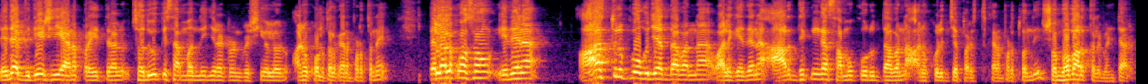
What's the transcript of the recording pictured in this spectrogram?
లేదా విదేశీయాన ప్రయత్నాలు చదువుకి సంబంధించినటువంటి విషయంలో అనుకూలతలు కనపడుతున్నాయి. పిల్లల కోసం ఏదైనా ఆస్తులు పోగు చేద్దామన్నా వాళ్ళకి ఏదైనా ఆర్థికంగా సమకూరుద్దామన్నా అనుకూలించే పరిస్థితి కనపడుతుంది. శుభవార్తలు వింటారు.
